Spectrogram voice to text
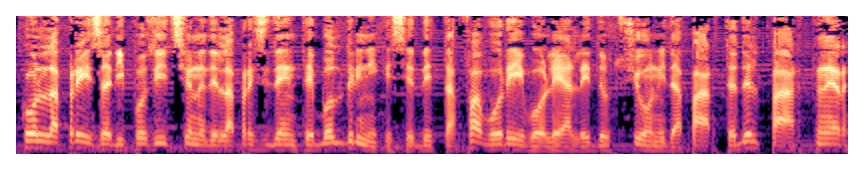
con la presa di posizione posizione della Presidente Boldrini che si è detta favorevole alle adozioni da parte del partner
